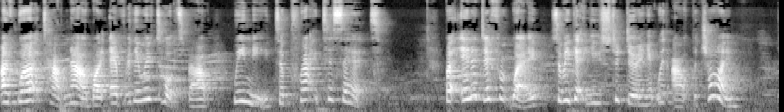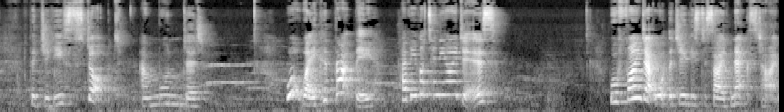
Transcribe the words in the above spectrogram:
I've worked out now by everything we've talked about, we need to practice it. But in a different way, so we get used to doing it without the chime. The jiggies stopped and wondered, what way could that be? Have you got any ideas? We'll find out what the jiggies decide next time.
